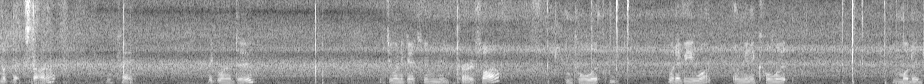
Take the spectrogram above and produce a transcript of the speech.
let that start up. Okay, what you want to do is you want to go to new profile and call it whatever you want. I'm going to call it modded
